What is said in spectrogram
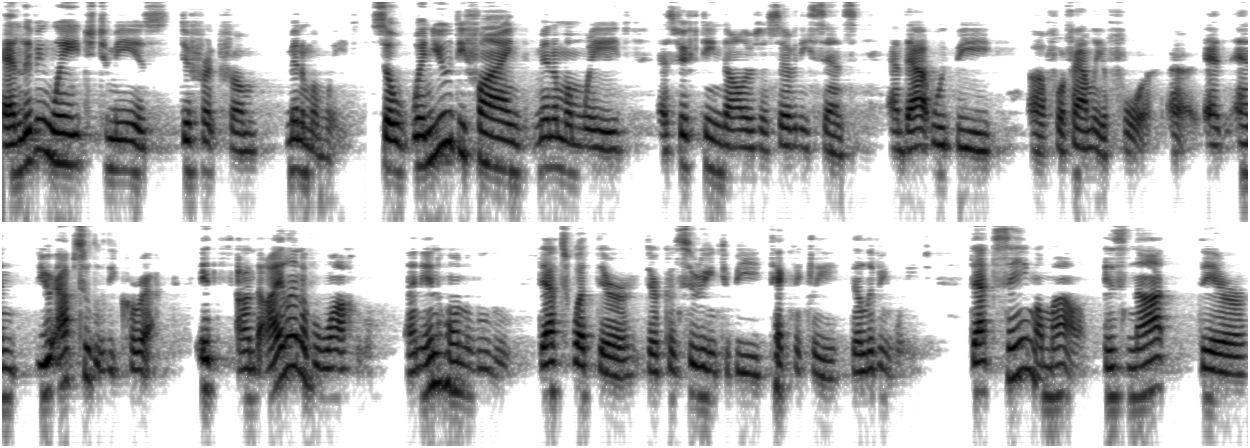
And living wage to me is different from minimum wage. So when you define minimum wage as $15.70, and that would be uh, for a family of four. Uh, and, and you're absolutely correct. It's on the island of Oahu and in Honolulu. That's what they're they're considering to be technically the living wage. That same amount is not there.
